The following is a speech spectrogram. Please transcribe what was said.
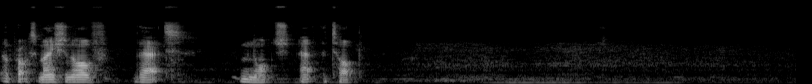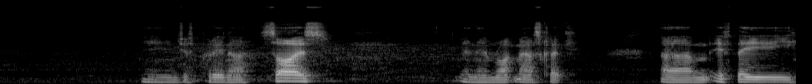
approximation of that notch at the top. and just put in a size and then right mouse click. Um, if the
